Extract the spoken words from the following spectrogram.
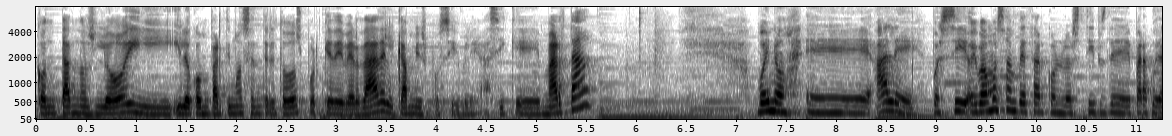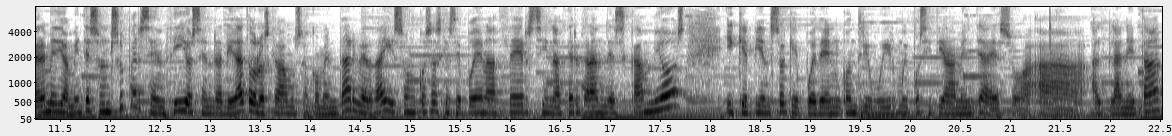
contádnoslo y, lo compartimos entre todos porque de verdad el cambio es posible. Así que, Marta. Bueno, eh, Ale, pues sí, hoy vamos a empezar con los tips de, para cuidar el medio ambiente. Son súper sencillos en realidad todos los que vamos a comentar, ¿verdad? Y son cosas que se pueden hacer sin hacer grandes cambios y que pienso que pueden contribuir muy positivamente a eso, al planeta,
